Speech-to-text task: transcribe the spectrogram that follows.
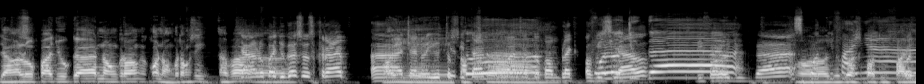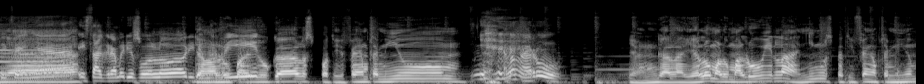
Jangan lupa juga nongkrong, kok nongkrong sih? Apa? Jangan lupa juga subscribe uh, Oh, iya, channel YouTube iya. kita teman satu komplek Follow official. juga. Di follow juga. follow Spotify-nya. Spotify-nya. Spotify-nya, Instagramnya di follow, Jangan lupa juga lu Spotify yang premium. Emang ngaruh. Ya enggak lah, ya lu malu-maluin lah anjing lu Spotify nggak premium.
